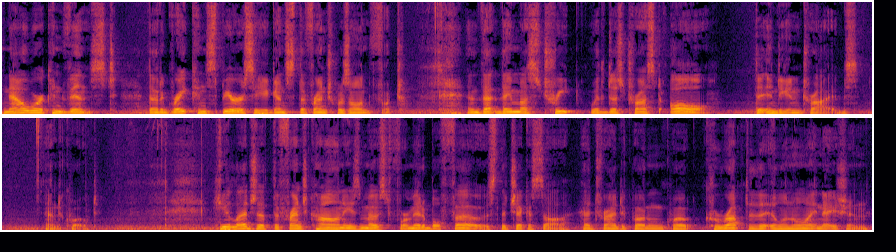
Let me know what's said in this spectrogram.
now were convinced that a great conspiracy against the French was on foot, and that they must treat with distrust all the Indian tribes. End quote. He alleged that the French colony's most formidable foes, the Chickasaw, had tried to quote unquote corrupt the Illinois nation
